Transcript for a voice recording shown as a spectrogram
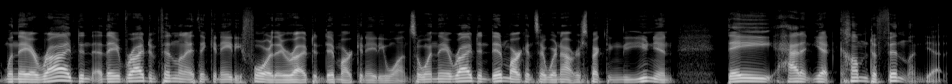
When they arrived in, they arrived in Finland, I think in '84. They arrived in Denmark in '81. So when they arrived in Denmark and said we're not respecting the union, they hadn't yet come to Finland yet.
